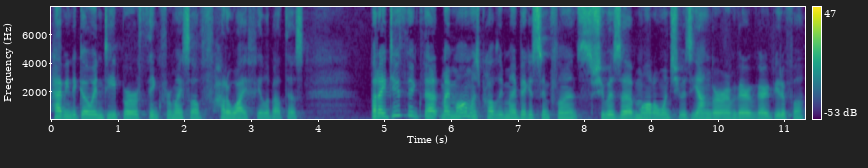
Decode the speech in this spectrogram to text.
having to go in deeper, think for myself, how do I feel about this? But I do think that my mom was probably my biggest influence. She was a model when she was younger and very, very beautiful.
